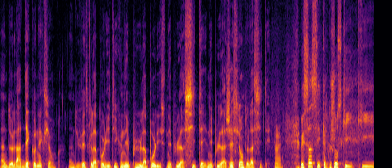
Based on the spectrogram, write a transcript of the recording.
hein, de la déconnexion, hein, du fait que la politique n'est plus la police, n'est plus la cité, n'est plus la gestion de la cité. Mais ça, c'est quelque chose qui, qui,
